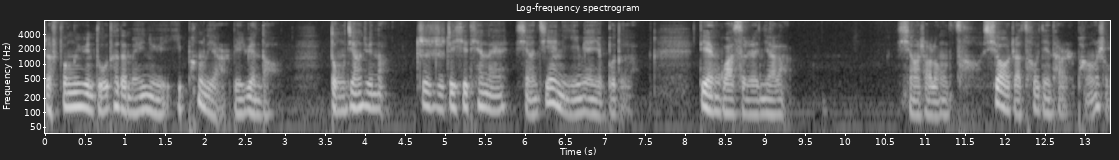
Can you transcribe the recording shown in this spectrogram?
这风韵独特的美女一碰脸便怨道：“董将军呐，志志这些天来想见你一面也不得，惦挂死人家了。”项少龙凑笑着凑近他耳旁说：“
